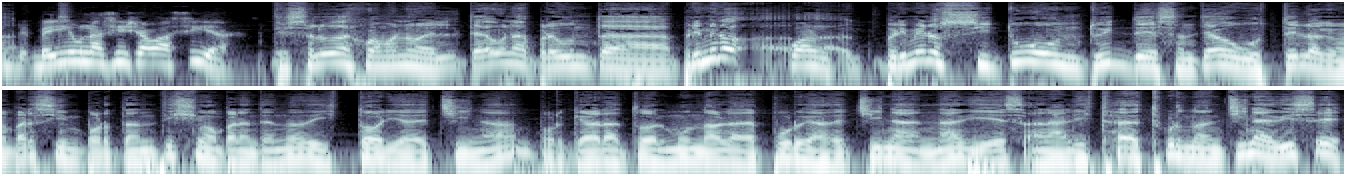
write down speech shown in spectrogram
Porque veía una silla vacía. Te saluda Juan Manuel. Te hago una pregunta. Primero, Juan. ah, primero sitúo un tuit de Santiago Bustelo que me parece importantísimo para entender de historia de China, porque ahora todo el mundo habla de purgas de China, nadie es analista de turno en China, y dice,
